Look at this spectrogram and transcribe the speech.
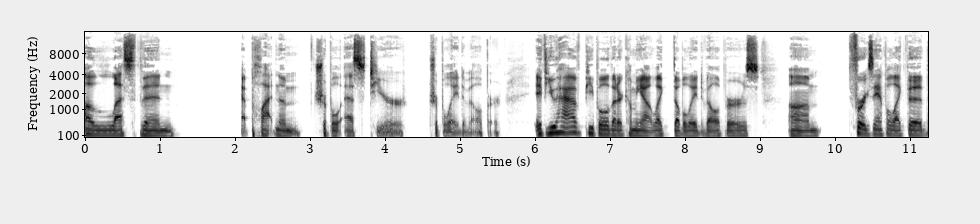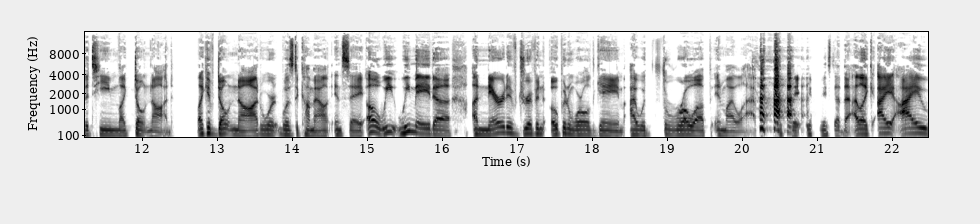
a less than at platinum triple S tier triple A developer. If you have people that are coming out like double A developers, um, for example, like the the team like Don't Nod. Like if Don't Nod were, was to come out and say, "Oh, we we made a a narrative driven open world game," I would throw up in my lap if, they, if they said that. Like I I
